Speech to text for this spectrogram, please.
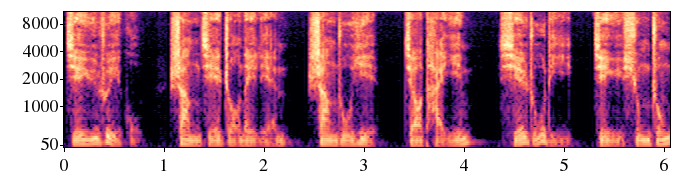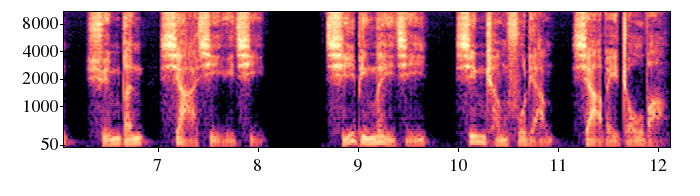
结于锐骨，上结肘内连，上入腋，交太阴，邪如里，皆于胸中，循奔，下系于脐。其病内急，心成浮梁，下为肘网。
